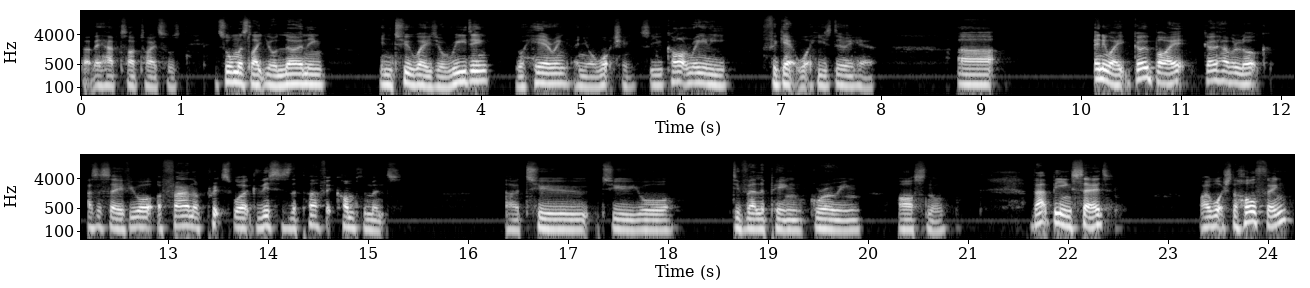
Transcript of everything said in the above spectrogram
that they have subtitles. It's almost like you're learning in two ways you're reading, you're hearing, and you're watching. So you can't really forget what he's doing here. Uh, anyway, go buy it, go have a look. As I say, if you're a fan of Priit's work, this is the perfect complement uh, to to your developing, growing arsenal. That being said, I watched the whole thing,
